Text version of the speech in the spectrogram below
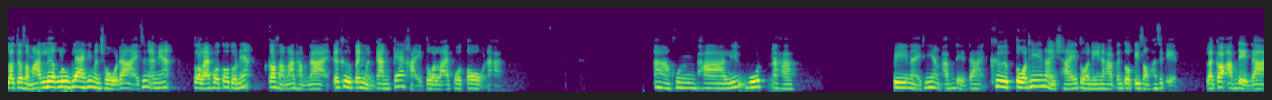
เราจะสามารถเลือกรูปแรกที่มันโชว์ได้ ซึ่งอันเนี้ยตัวไลฟ์โฟโต้ตัวเนี้ยก็สามารถทำได้ ก็คือเป็นเหมือนการแก้ไขตัวไลฟ์โฟโต้นะคะ อ่า คุณพาลิวุฒนะคะ ปีไหนที่ยังอัปเดตได้ คือตัวที่หน่อยใช้ตัวนี้นะคะ เป็นตัวปี 2011 แล้วก็อัปเดตได้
